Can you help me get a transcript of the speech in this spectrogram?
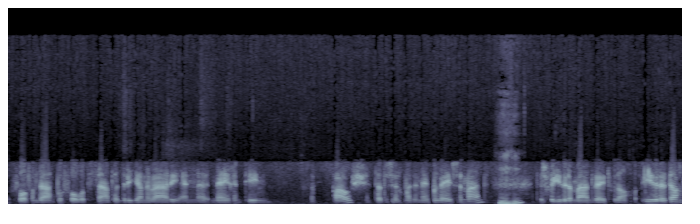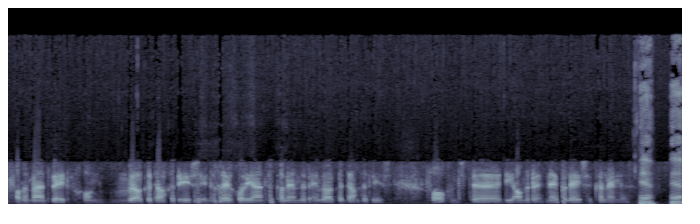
Voor vandaag bijvoorbeeld staat er 3 januari en eh, 19 Pausch. Dat is zeg maar de Nepalese maand. Dus voor iedere maand weten we dan, iedere dag van de maand weten we gewoon welke dag het is in de Gregoriaanse kalender en welke dag het is volgens de, die andere Nepalese kalender. Ja, ja.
